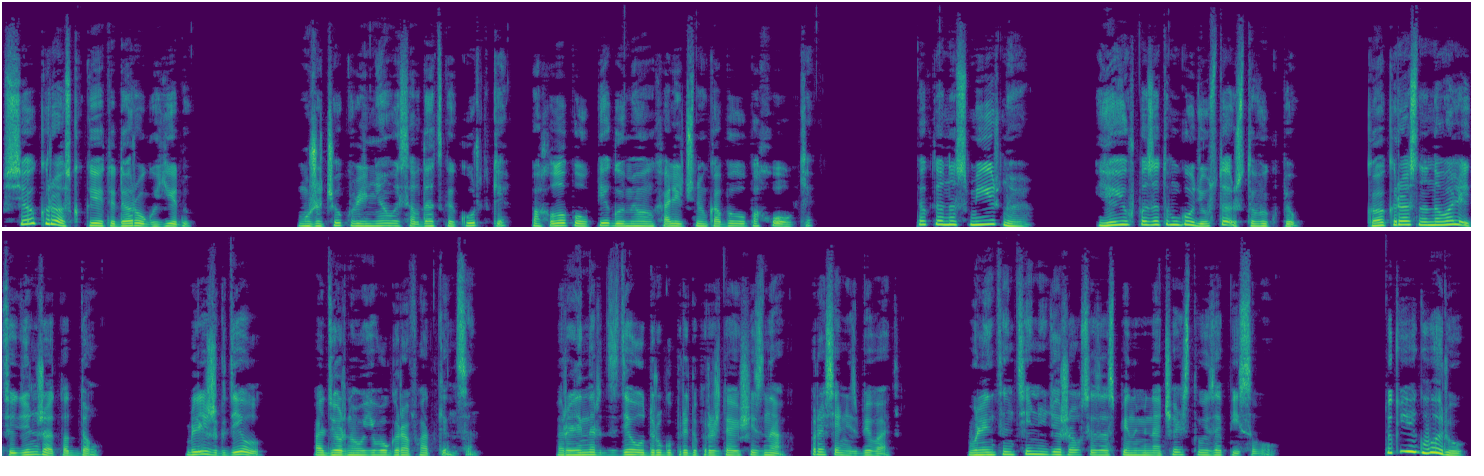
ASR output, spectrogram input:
Вся краска, как я этой дорогой еду. Мужичок в линялой солдатской куртке похлопал пегую меланхоличную кобылу по холке. Так-то она смирная, я ее в позатом годе у староста выкупил. Как раз на новолетие деньжат отдал. Ближе к делу, одернул его граф Аткинсон. Рейнард сделал другу предупреждающий знак, прося не сбивать. Валентин тенью держался за спинами начальства и записывал. «Так я и говорю.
